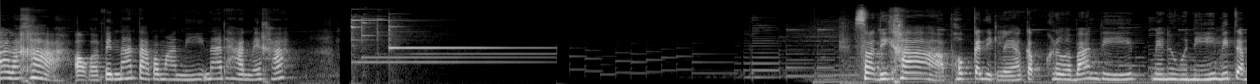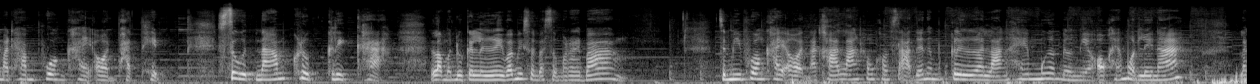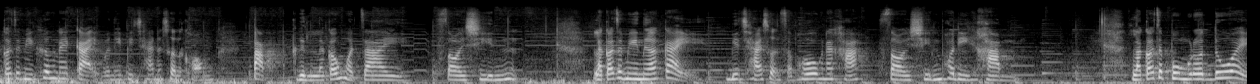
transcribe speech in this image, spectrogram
ได้แล้วค่ะ ออกมาเป็นหน้าตาประมาณนี้ น่าทานไหมคะสวัสดีค่ะ พบกันอีกแล้วกับครัวบ้านบีทเมนูวันนี้บิทจะมาทำพวงไข่อ่อนผัดเผ็ด สูตรน้ำคลุกคลิกค่ะ เรามาดูกันเลยว่ามีส่วนผสมอะไรบ้าง จะมีพวงไข่อ่อนนะคะ ล้างทำความสะอาดด้วยน้ำเกลือล้างให้เมือกเหนียวๆออกให้หมดเลยนะ แล้วก็จะมีเครื่องในไก่วันนี้พิชใช้ในส่วนของตับกึ่นแล้วก็หัวใจ ซอยชิ้น แล้วก็จะมีเนื้อไก่บิดใช้ส่วนสะโพกนะคะ ซอยชิ้นพอดีคำแล้วก็จะปรุงรสด้วย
